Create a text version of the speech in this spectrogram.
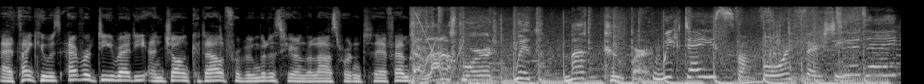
Uh, thank you as ever, Dee Reddy and John Caddell, for being with us here on The Last Word on Today FM. The Last Word with Matt Cooper. Weekdays from 4.30. Today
